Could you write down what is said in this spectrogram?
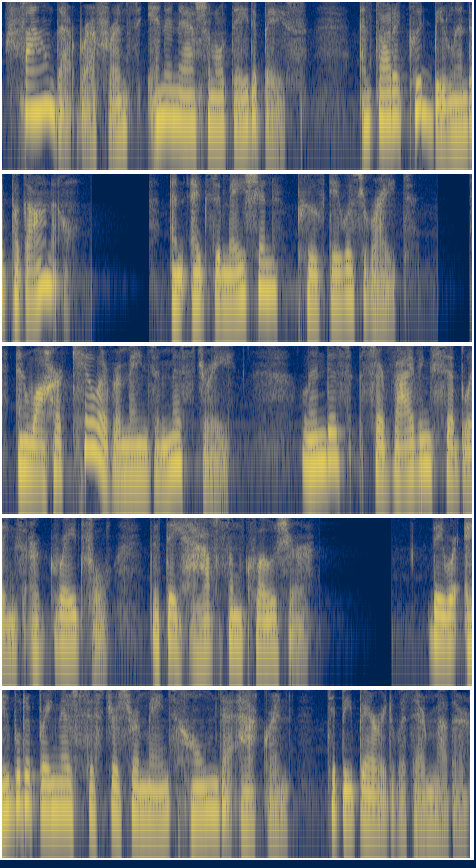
found that reference in a national database and thought it could be Linda Pagano. An exhumation proved he was right. And while her killer remains a mystery, Linda's surviving siblings are grateful that they have some closure. They were able to bring their sister's remains home to Akron to be buried with their mother.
